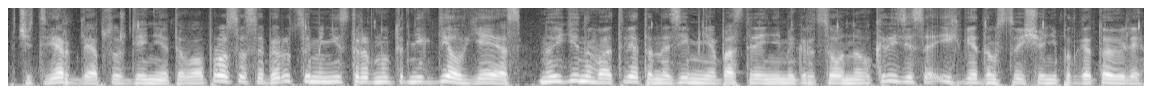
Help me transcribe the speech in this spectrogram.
В четверг для обсуждения этого вопроса соберутся министры внутренних дел ЕС, но единого ответа на зимнее обострение миграционного кризиса их ведомства еще не подготовили.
